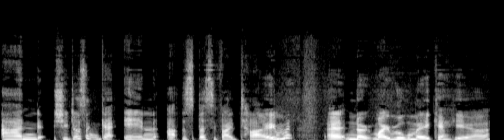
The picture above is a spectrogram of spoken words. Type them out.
and she doesn't get in at the specified time. Uh, note my rule maker here.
